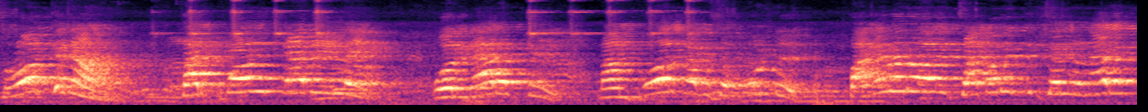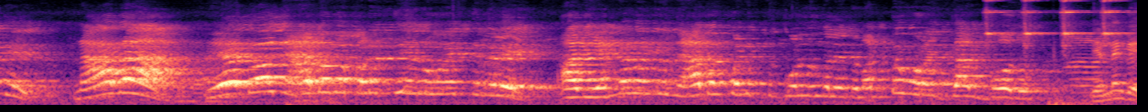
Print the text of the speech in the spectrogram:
சுலோச்சனா? தற்போது தேவையில்லை. ஒரு நேரத்தில் நான் போர் கவசம் போட்டு பகைவரோடு சமருக்கு சென்ற நேரத்தில் நாதா ஏதோ ஞாபகப்படுத்தி என்று உரைத்தீர்களே அது என்னவென்று ஞாபகப்படுத்திக் கொள்ளுங்கள் என்று மட்டும் உரைத்தால் போதும். என்னங்க?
